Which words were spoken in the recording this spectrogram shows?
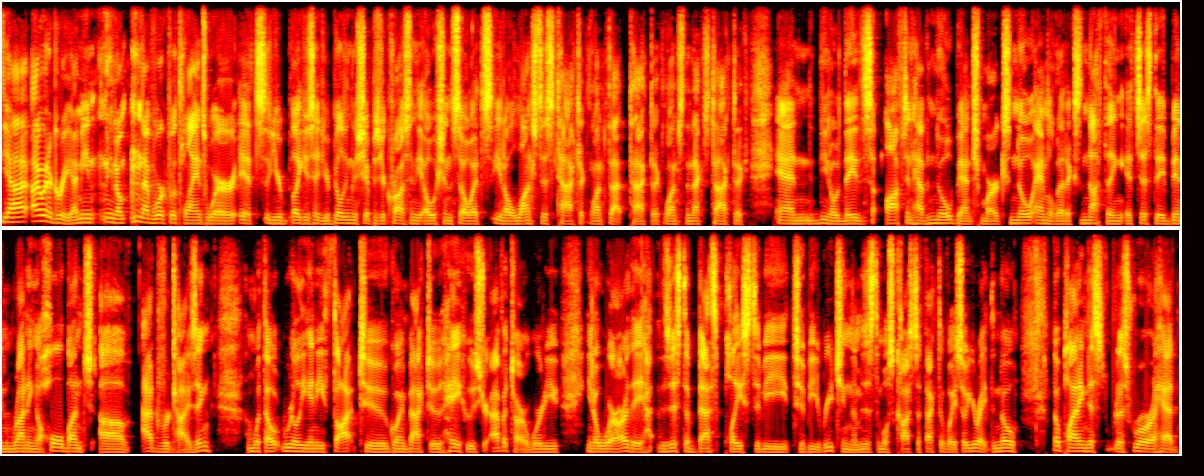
Yeah, I would agree. I mean, you know, I've worked with clients where it's you're like you said, you're building the ship as you're crossing the ocean. So it's you know, launch this tactic, launch that tactic, launch the next tactic, and you know, they often have no benchmarks, no analytics, nothing. It's just they've been running a whole bunch of advertising without really any thought to going back to, hey, who's your avatar? Where do you, you know, where are they? Is this the best place to be to be reaching them? Is this the most cost effective way? So you're right. The no no planning, just just roar ahead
